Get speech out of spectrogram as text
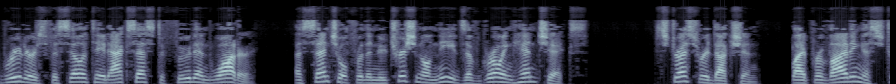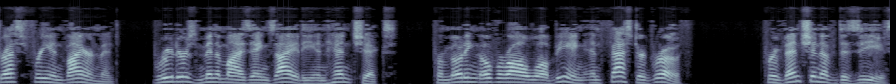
brooders facilitate access to food and water, essential for the nutritional needs of growing hen chicks. Stress reduction. By providing a stress-free environment, brooders minimize anxiety in hen chicks, promoting overall well-being and faster growth. Prevention of disease.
